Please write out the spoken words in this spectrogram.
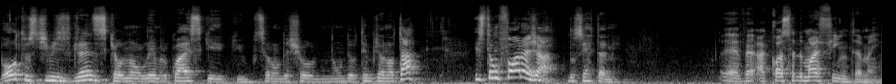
outros times grandes que eu não lembro quais que, que você não deixou, não deu tempo de anotar, estão fora já do certame. É, a Costa do Marfim também.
